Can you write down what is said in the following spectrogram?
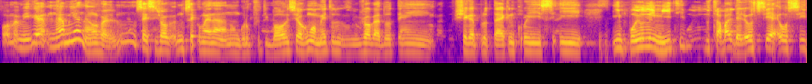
Pô, minha amiga, não é a minha, não, velho. Não sei se joga, não sei como é na, num grupo de futebol, se em algum momento o jogador tem. chega pro técnico e, e, impõe o limite do trabalho dele. Ou se, é, ou se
